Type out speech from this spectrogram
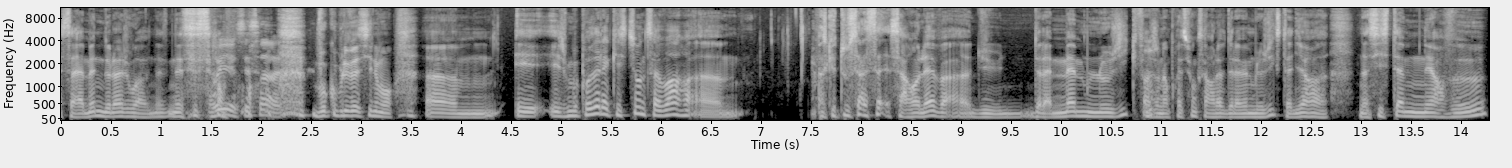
ça amène de la joie nécessairement. Oui, c'est ça. beaucoup plus facilement. Et, et, je me posais la question de savoir parce que tout ça, ça, relève euh, du, de la même logique. Enfin, j'ai l'impression que ça relève de la même logique, c'est-à-dire euh, d'un système nerveux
